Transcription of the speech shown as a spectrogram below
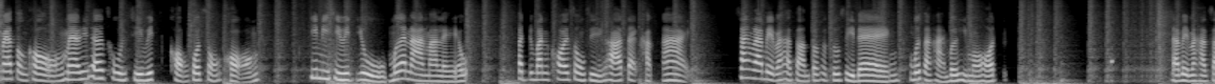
แมวส่งของแมวที่เทิดทูนชีวิตของคนส่งของ ที่มีชีวิตอยู่เมื่อนานมาแล้ว ปัจจุบันคอยส่งสินค้าแตกหักง่าย สร้งดาเมจมหาศาลต่อศัตรูสีแดง เมื่อสังหารเบอร์ฮิมอสดาเมจมหาศ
